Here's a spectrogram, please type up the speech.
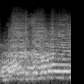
তারা জামাই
